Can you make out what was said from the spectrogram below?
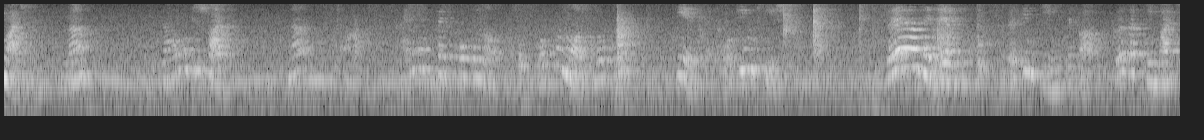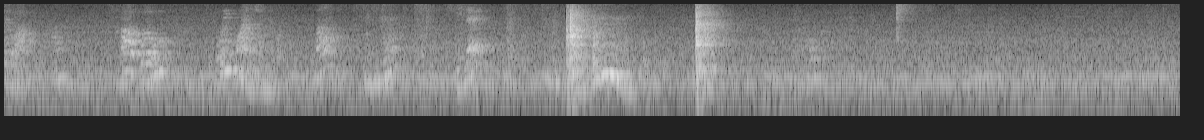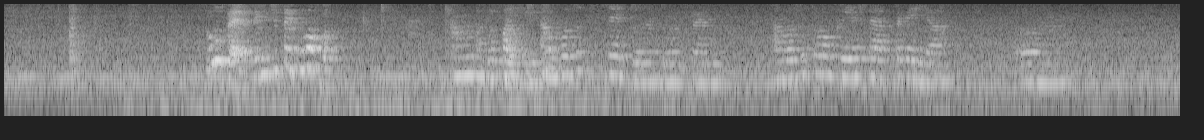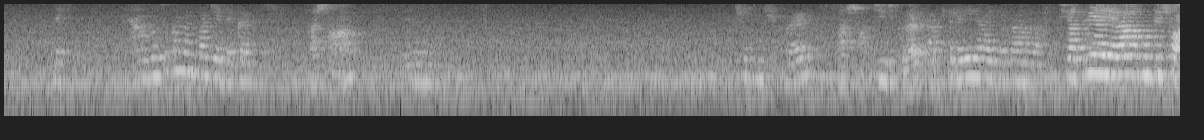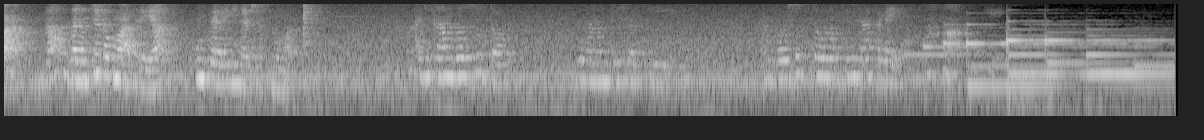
imagine. Da? La o nutrișoară. Da? Care este scopul nostru? Scopul nostru este ochii închiși. Să vedem, să simțim, de fapt, că s-a schimbat ceva. Da? Că a apărut o imagine. Super! Felicitări! Cum a fost? Am, A fost văzut, facil, da? am văzut setul într-un fel. Am văzut-o că este a treia. Um, de, am văzut cam un pachet de cărți. Așa. Um, cinci cărți. Așa. Cinci cărți. A treia era Și a treia era Mutrișoara. Da? Dar de ce tocmai a treia? Cum ți-a venit acest număr? Adică am văzut-o când am închis ochii. Am văzut-o fiind a treia. Aha.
